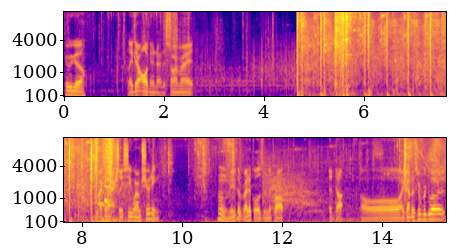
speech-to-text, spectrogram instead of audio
Here we go. Like, they're all gonna die in the storm, right? I can actually see where I'm shooting. Hmm, maybe the reticle is in the prop. The dot. Oh, I got a super glide.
